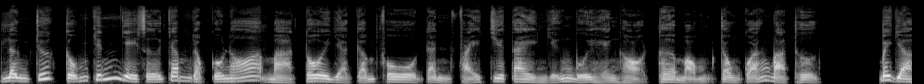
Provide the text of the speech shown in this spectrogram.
Lần trước cũng chính vì sự chăm dọc của nó mà tôi và Cẩm phu đành phải chia tay những buổi hẹn hò thơ mộng trong quán bà thường. Bây giờ,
